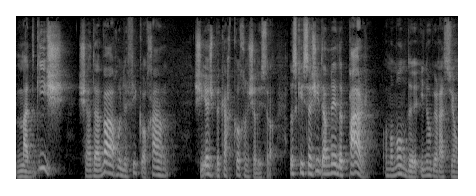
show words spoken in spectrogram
מדגיש שהדבר הוא לפי כוחם שיש בכך כוחן של ישראל. Lorsqu'il s'agit d'amener le par au moment de l'inauguration,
